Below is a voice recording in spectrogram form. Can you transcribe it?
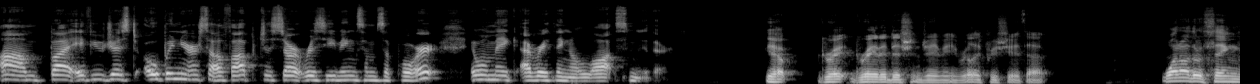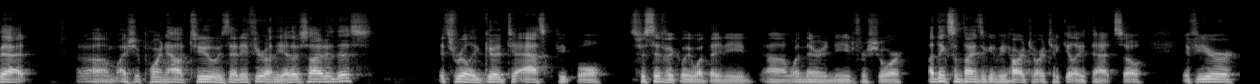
Um, but if you just open yourself up to start receiving some support, it will make everything a lot smoother. Yep. Great, great addition, Jamie. Really appreciate that. One other thing that um, I should point out too is that if you're on the other side of this, it's really good to ask people specifically what they need uh, when they're in need for sure. I think sometimes it can be hard to articulate that. So if you're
